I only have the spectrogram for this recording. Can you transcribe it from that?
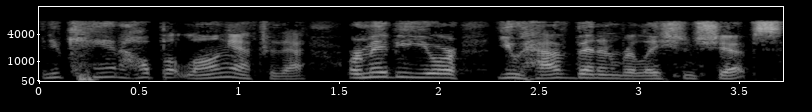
and you can't help but long after that or maybe you're you have been in relationships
